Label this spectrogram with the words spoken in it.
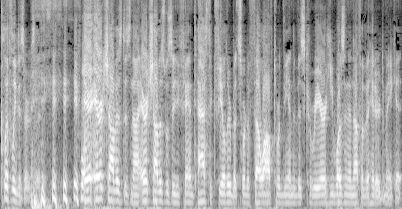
Cliff Lee deserves it. Er- Eric Chavez does not. Eric Chavez was a fantastic fielder, but sort of fell off toward the end of his career. He wasn't enough of a hitter to make it.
